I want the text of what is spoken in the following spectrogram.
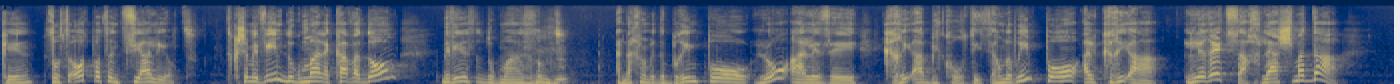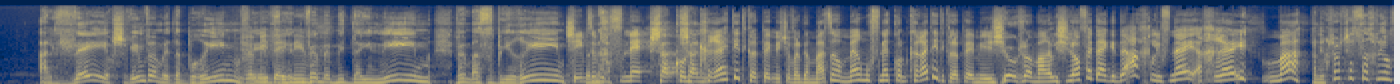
כן? תוצאות פוטנציאליות. כשמביאים דוגמה לקו אדום, מביאים את הדוגמה הזאת. Mm-hmm. אנחנו מדברים פה לא על איזה קריאה ביקורתית, אנחנו מדברים פה על קריאה לרצח, להשמדה. על זה יושבים ומדברים. ומתדיינים. ומתדיינים, ומסבירים. שאם זה מופנה ש... קונקרטית ש... כלפי מישהו, אבל גם מה זה אומר מופנה קונקרטית כלפי מישהו? כלומר, לשלוף את האקדח לפני, אחרי, מה? אני חושבת שצריך להיות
